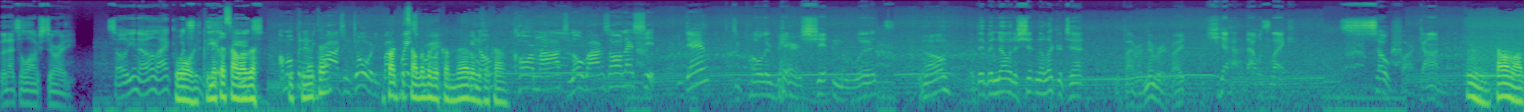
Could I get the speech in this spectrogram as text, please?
But that's a long story. So you know, like, Oo what's the hükümete deal, salladı. I'm opening the Hükümete garage in Doherty by ufak the bir waste salladı bakalım neler You know, olacak abi. car mods, low riders, all that shit. You down? Do polar bears shit in the woods? No, but they've been known to shit in the liquor tent, if I remember it right. Yeah, that was like so far gone. Hmm, tamam abi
